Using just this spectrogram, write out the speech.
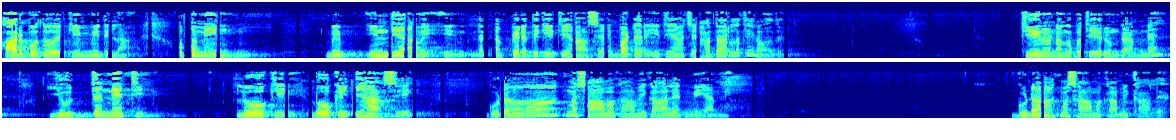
අර්බුදයකින් මිදිලා ඔබ මේ මේ ඉන්දියාවේ නැත්නම් පෙරදිග ඉතිහාසය බටර් ඉතිහාසය හදාarලා තියෙනවද? තියෙනවා නම් ඔබ තේරුම් ගන්න යුද්ධ නැති ලෝකේ ලෝක ඉතිහාසයේ ගොඩාක්ම සාමකාමී කාලයක් මේ යන්නේ. ගොඩාක්ම සාමකාමී කාලයක්.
